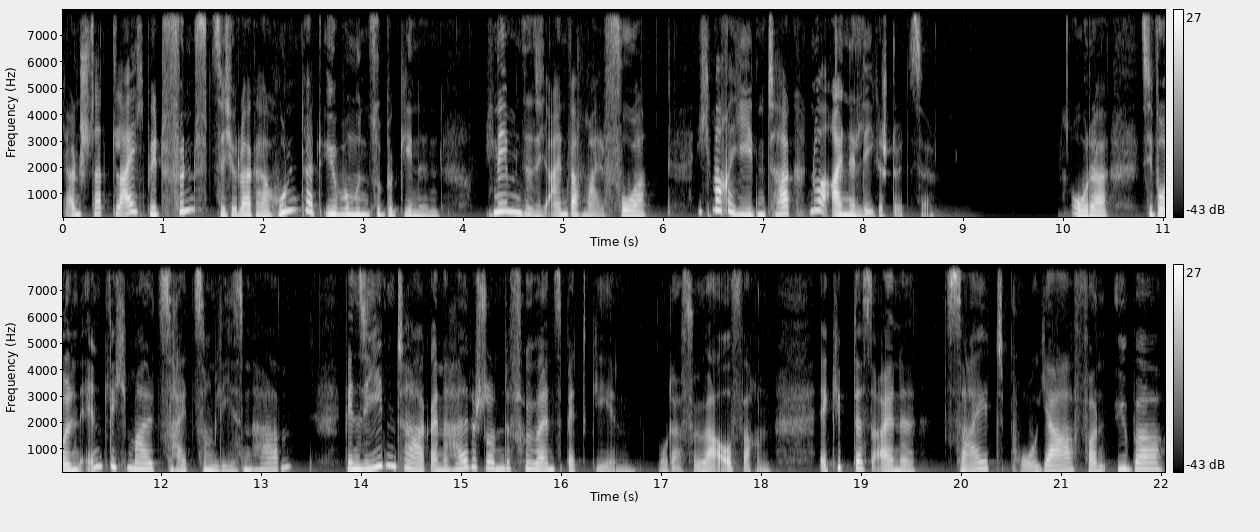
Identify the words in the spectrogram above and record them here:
Ja, und statt gleich mit 50 oder gar 100 Übungen zu beginnen, nehmen Sie sich einfach mal vor, ich mache jeden Tag nur eine Liegestütze. Oder Sie wollen endlich mal Zeit zum Lesen haben? Wenn Sie jeden Tag eine halbe Stunde früher ins Bett gehen oder früher aufwachen, ergibt das eine Zeit pro Jahr von über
